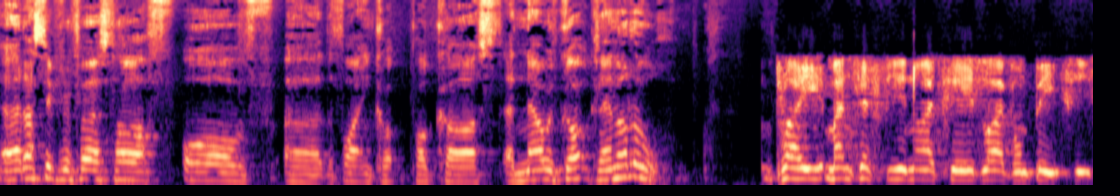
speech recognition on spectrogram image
uh, that's it for the first half of uh, the Fighting Cock podcast, and now we've got Glenn Hoddle. play Manchester United live on BT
